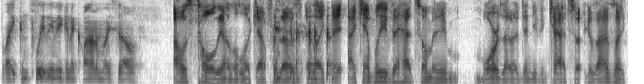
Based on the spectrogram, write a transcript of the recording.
like completely making a clown of myself. I was totally on the lookout for those, and like they, I can't believe they had so many more that I didn't even catch. Because I was like,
